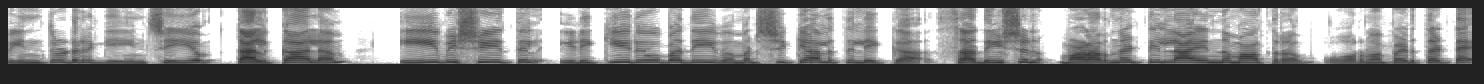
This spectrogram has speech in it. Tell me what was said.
പിന്തുടരുകയും ചെയ്യും. തൽക്കാലം ഈ വിഷയത്തിൽ ഇടുക്കി രൂപതയെ വിമർശിക്കാലത്തിലേക്ക് സതീശൻ വളർന്നിട്ടില്ല എന്ന് മാത്രം ഓർമ്മപ്പെടുത്തട്ടെ.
